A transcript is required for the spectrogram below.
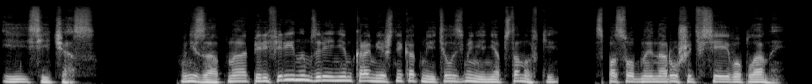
и сейчас. Внезапно периферийным зрением кромешник отметил изменение обстановки способные нарушить все его планы.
